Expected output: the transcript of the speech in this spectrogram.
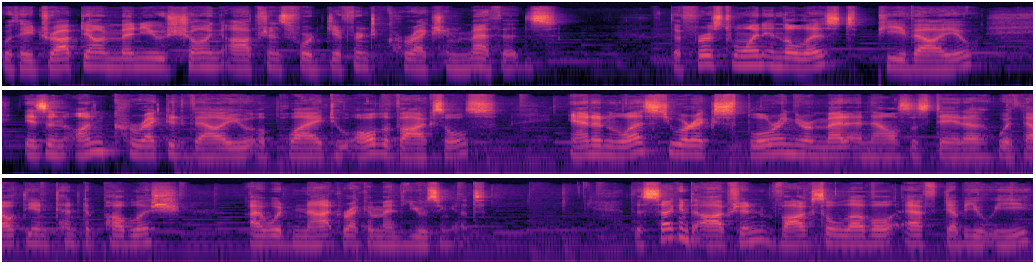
with a drop-down menu showing options for different correction methods. The first one in the list, p-value, is an uncorrected value applied to all the voxels, and unless you are exploring your meta-analysis data without the intent to publish, I would not recommend using it. The second option, voxel level FWE,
